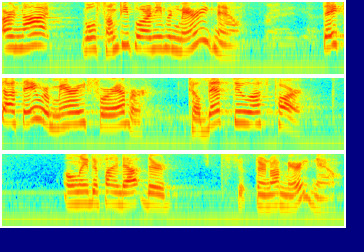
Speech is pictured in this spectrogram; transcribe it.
are not, well, some people aren't even married now. They thought they were married forever, till death do us part, only to find out they're, they're not married now.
